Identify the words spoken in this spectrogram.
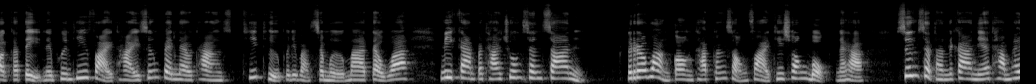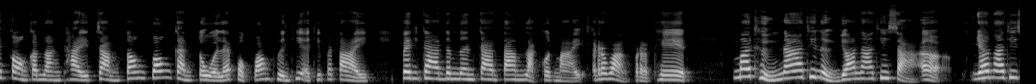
ปกติในพื้นที่ฝ่ายไทย ซึ่งเป็นแนวทางที่ถือปฏิบัติเสมอมา แต่ว่ามีการประทะช่วงสั้น ๆ ระหว่างกองทัพทั้งสองฝ่ายที่ช่องบกนะคะซึ่งสถานการณ์นี้ทำให้กองกำลังไทยจำต้องป้องกันตัวและปกป้องพื้นที่อธิปไตย เป็นการดำเนินการตามหลักกฎหมายระหว่างประเทศ มาถึงหน้าที่ 1 ย่อหน้าที่สามเอ่อย่อหน้าที่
